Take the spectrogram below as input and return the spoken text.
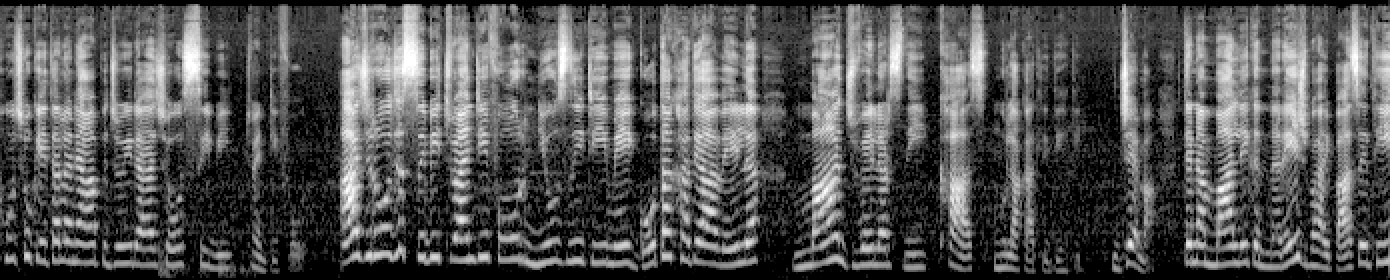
હું છું કેતલ અને આપ જોઈ રહ્યા છો સીબી ટ્વેન્ટી ફોર આજ રોજ સીબી ટ્વેન્ટી ફોર ન્યૂઝની ટીમે ગોતા ખાતે આવેલ મા જ્વેલર્સની ખાસ મુલાકાત લીધી હતી. જેમાં તેના માલિક નરેશભાઈ પાસેથી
